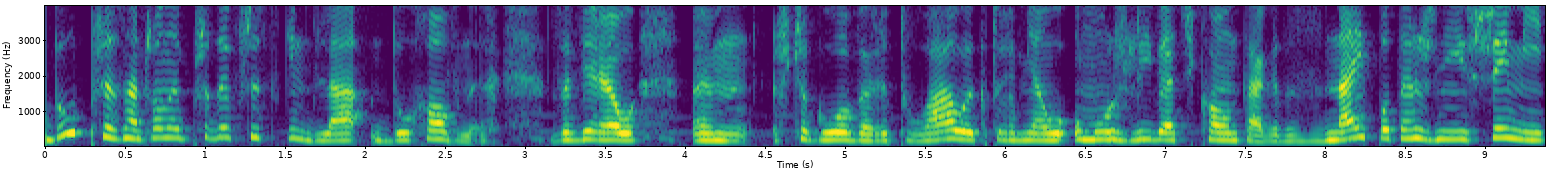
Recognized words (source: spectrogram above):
był przeznaczony przede wszystkim dla duchownych. Zawierał szczegółowe rytuały, które miały umożliwiać kontakt z najpotężniejszymi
